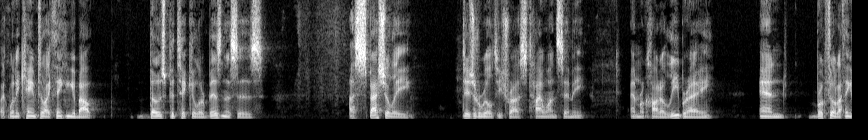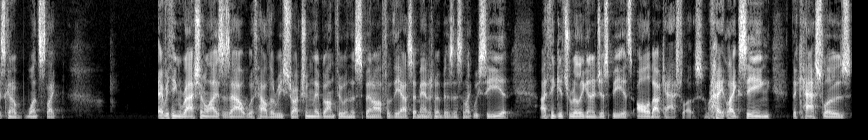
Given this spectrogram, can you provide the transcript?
like when it came to like thinking about those particular businesses, especially Digital Realty Trust, Taiwan Semi, and Mercado Libre, and Brookfield, I think it's going to once like everything rationalizes out with how the restructuring they've gone through and the spinoff of the asset management business, and like we see it, I think it's really going to just be it's all about cash flows, right? Like seeing the cash flows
